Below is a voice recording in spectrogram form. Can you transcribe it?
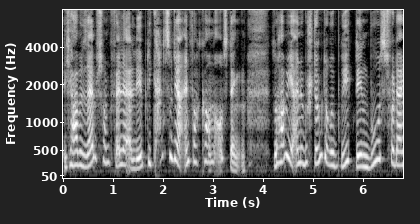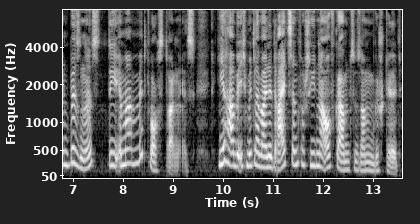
Ich habe selbst schon Fälle erlebt, die kannst du dir einfach kaum ausdenken. So habe ich eine bestimmte Rubrik, den Boost für dein Business, die immer mittwochs dran ist. Hier habe ich mittlerweile 13 verschiedene Aufgaben zusammengestellt.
